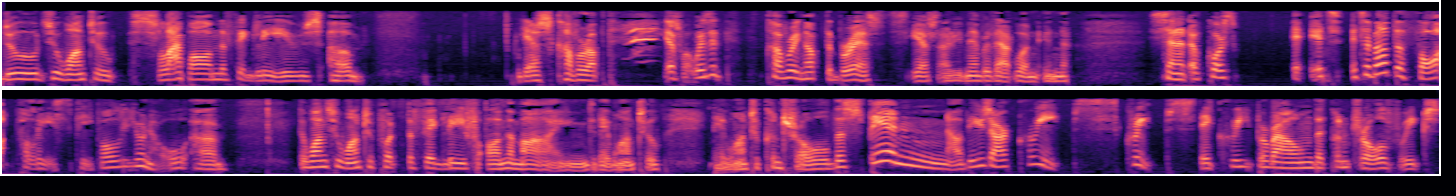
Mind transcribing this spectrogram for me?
dudes who want to slap on the fig leaves, um, yes, cover up, yes, what was it? Covering up the breasts. Yes, I remember that one in the Senate. Of course, it's, it's about the thought police, people, you know, um, the ones who want to put the fig leaf on the mind. They want to, they want to control the spin. Now these are creeps, creeps. They creep around the control freaks,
